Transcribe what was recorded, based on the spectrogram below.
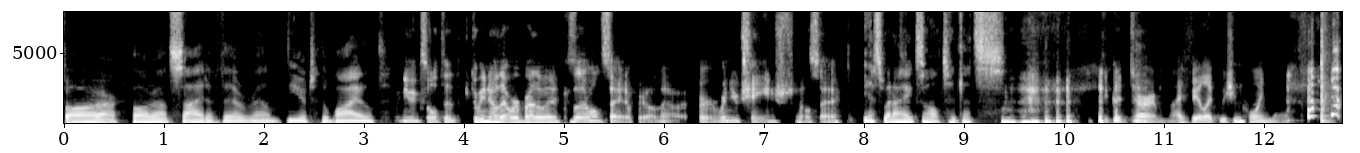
far, far outside of their realm, near to the wild. When you exalted, do we know that word by the way? Because I won't say it if we don't know it. Or when you changed, I'll say. Yes, when I exalted, that's It's a good term. I feel like we should coin that.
